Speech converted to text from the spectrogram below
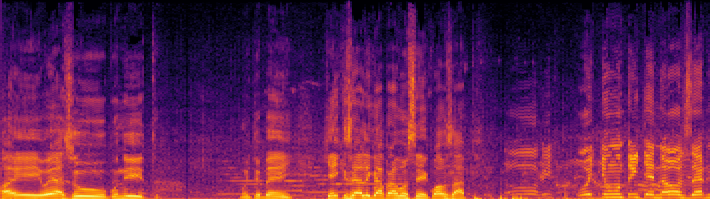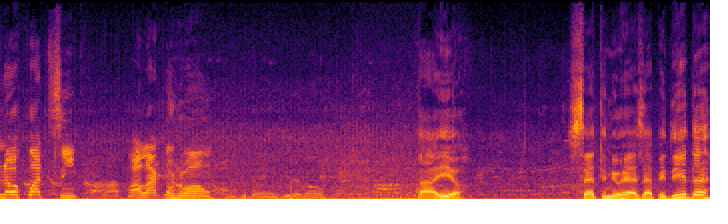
Aí, oi azul, bonito. Muito bem. Quem quiser ligar pra você, qual o zap? 81390945. Falar com o João. Muito bem, gira, João. Tá aí, ó. 7 mil reais é a pedida.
